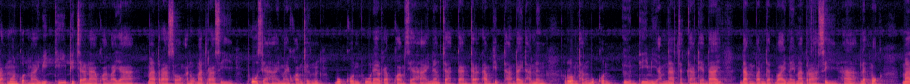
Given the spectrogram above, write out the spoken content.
ประมวลกฎหมายวิธีพิจารณาความอาญา มาตรา 2 อนุมาตรา 4 ผู้เสียหายหมายความถึง บุคคลผู้ได้รับความเสียหายเนื่องจากการกระทำผิดฐานใดฐานหนึ่ง รวมทั้งบุคคลอื่นที่มีอำนาจจัดการแทนได้ ดังบัญญัติไว้ในมาตรา 4 5 และ 6 มา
